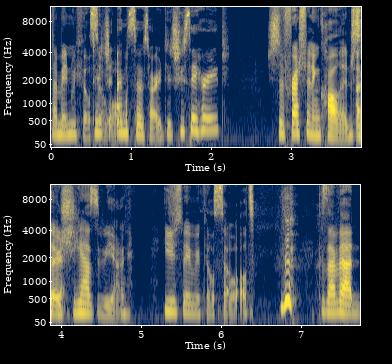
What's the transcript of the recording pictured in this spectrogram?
That made me feel did so old. I'm so sorry. Did she say her age? She's a freshman in college, so Okay. she has to be young. You just made me feel so old. Because I've had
